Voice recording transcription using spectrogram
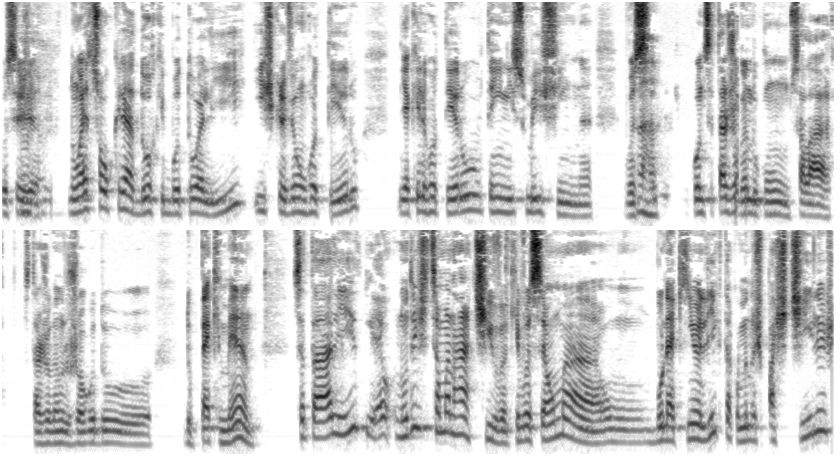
Ou seja, uhum. não é só o criador que botou ali e escreveu um roteiro, e aquele roteiro tem início, meio e fim, né? Você, uhum. Quando você tá jogando com, sei lá, você tá jogando o jogo do, do Pac-Man, você tá ali, é, não deixa de ser uma narrativa, que você é uma, um bonequinho ali que tá comendo as pastilhas,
